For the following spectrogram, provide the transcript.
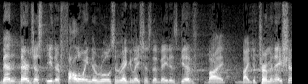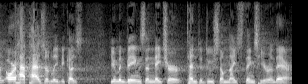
then they're just either following the rules and regulations the Vedas give by, by determination or haphazardly because human beings and nature tend to do some nice things here and there.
